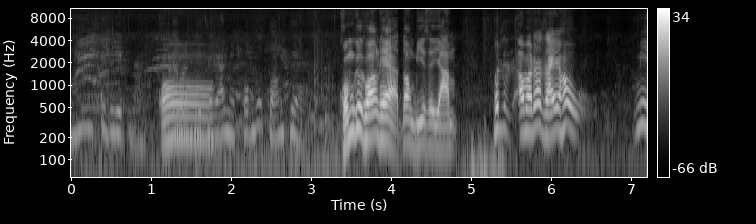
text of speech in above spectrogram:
มันขมติดลิดนะอ๋อ แต่ว่าบีสยามนี่ขมคือของแท้ผมคือของแท้ต้องบีสยามเพิ่นเอามาทัใส่เฮามี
